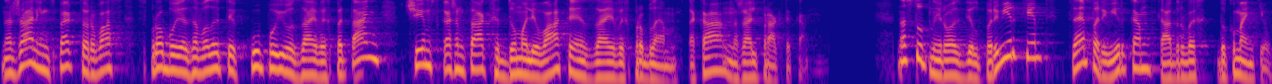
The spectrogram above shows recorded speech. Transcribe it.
на жаль, інспектор вас спробує завалити купою зайвих питань, чим, скажімо так, домалювати зайвих проблем. Така, на жаль, практика. Наступний розділ перевірки це перевірка кадрових документів,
